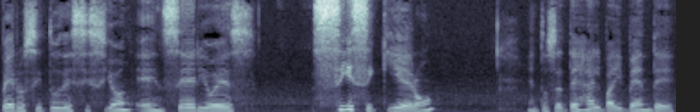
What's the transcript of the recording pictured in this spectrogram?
Pero si tu decisión en serio es sí, sí quiero, entonces deja el vaivén de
